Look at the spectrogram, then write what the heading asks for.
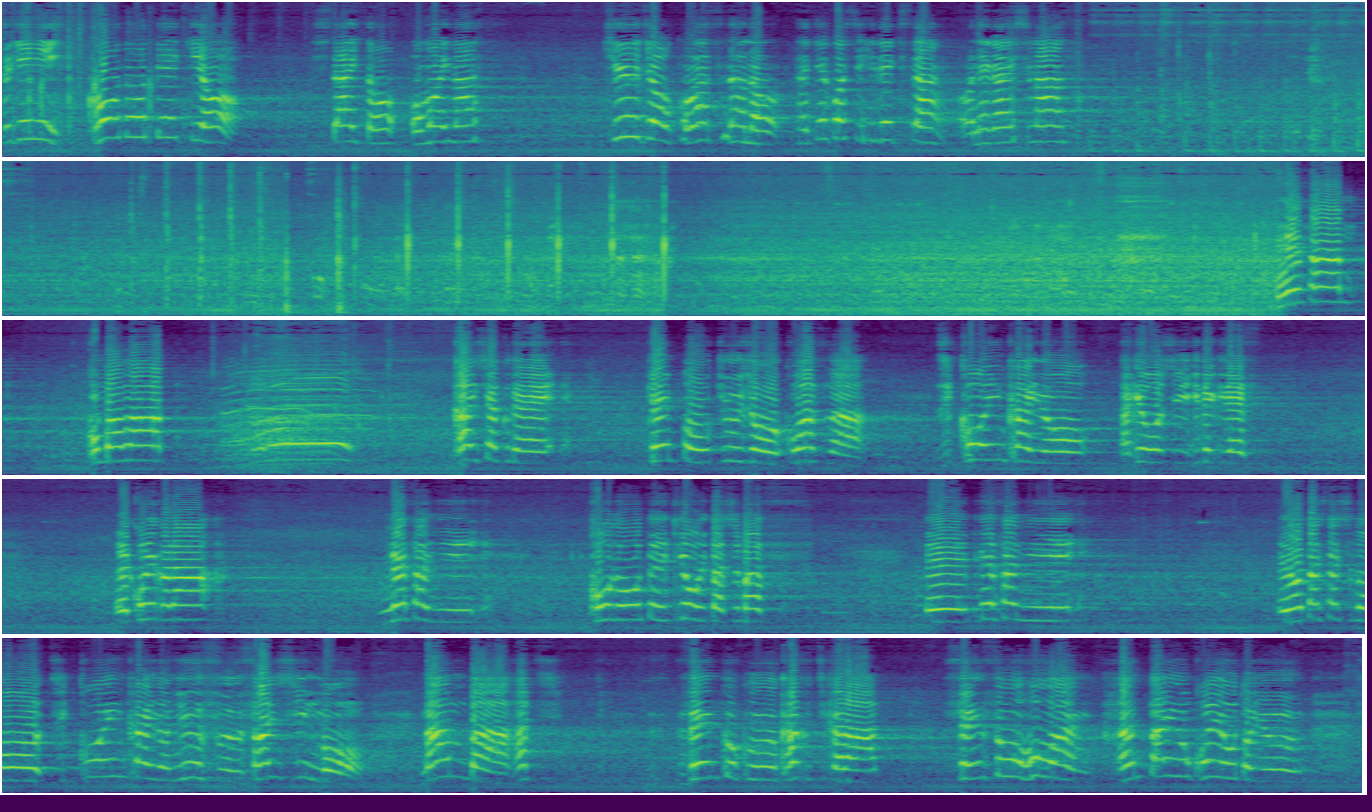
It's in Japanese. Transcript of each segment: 次に行動提起をしたいと思います。救助を壊すなの竹越秀樹さんお願いします。皆さんこんばんは。解釈で憲法9条を壊すな実行委員会の竹押秀樹です。えこれから皆さんに行動を提起をいたします、えー皆さんにえ私たちの実行委員会のニュース最新号ナンバー8全国各地から戦争法案反対の声をという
